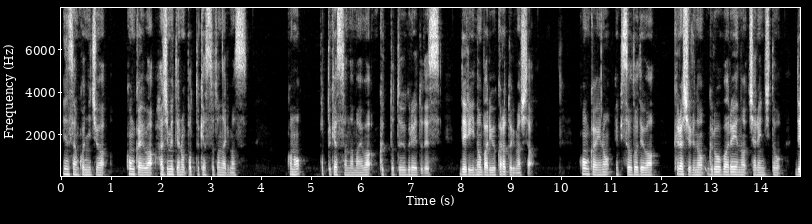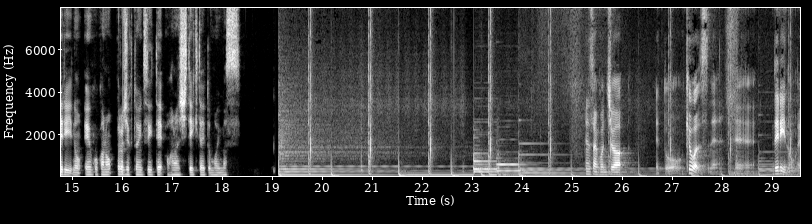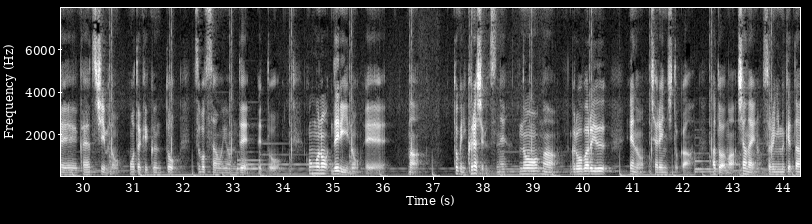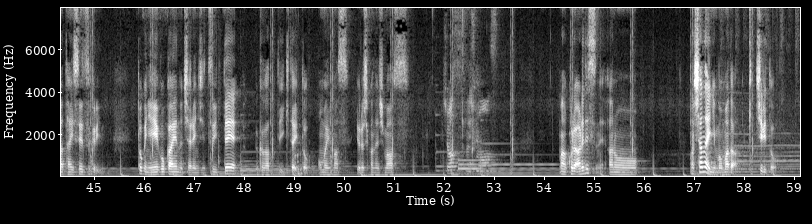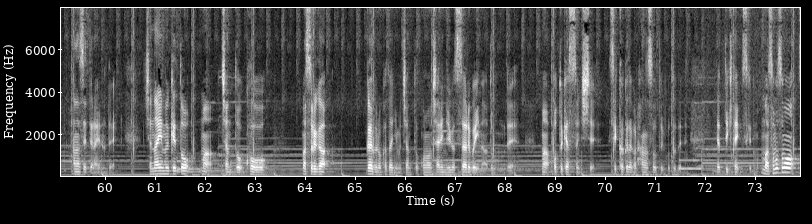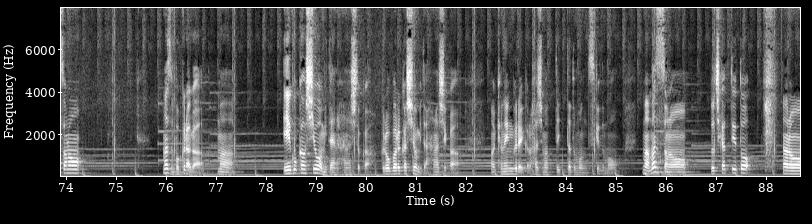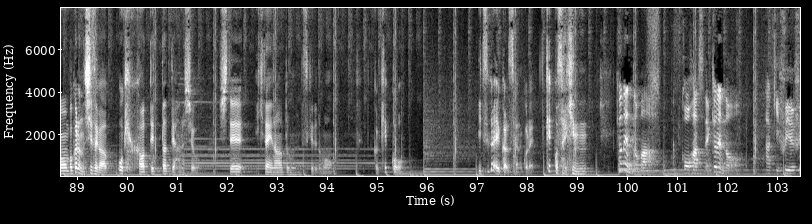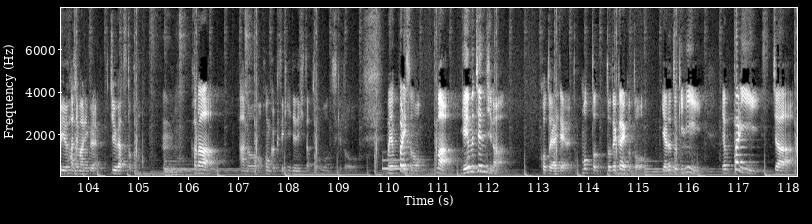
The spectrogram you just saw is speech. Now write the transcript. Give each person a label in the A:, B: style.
A: 皆さん、こんにちは。今回は初めてのポッドキャストとなります。このポッドキャストの名前は Good to Great です。デリーのバリューから取りました。今回のエピソードでは、クラシュルのグローバルへのチャレンジとデリーの英語化のプロジェクトについてお話ししていきたいと思います。皆さん、こんにちは。えっと、今日はですね、えーデリーの、えー開発チームの大竹くんと坪津さんを呼んで、えっと、今後のデリーの、えーまあ、特にクラシルですね。の、まあ、グローバルへのチャレンジとかあとは、まあ、社内のそれに向けた体制づくり特に英語化へのチャレンジについて伺っていきたいと思います。よろしくお願いします。
B: します。お願いします。
A: まあこれあれですね。あのまあ、社内にもまだきっちりと話せてないので社内向けとまあちゃんとこうまあそれが外部の方にもちゃんとこのチャレンジが伝わればいいなと思うんでまあポッドキャストにしてせっかくだから話そうということでやっていきたいんですけどもまあそもそもそのまず僕らがまあ英語化をしようみたいな話とかグローバル化しようみたいな話が、まあ、去年ぐらいから始まっていったと思うんですけども、まあ、まずそのどっちかっていうと、あの僕らの視座が大きく変わっていったっていう話をしていきたいなと思うんですけれどもなんか結構いつぐらいからですかねこれ。結構最近。
B: 去年のまあ後半ですね。去年の秋冬冬始まりぐらい。10月とか。
A: うん。
B: からあの本格的に出てきたと思うんですけど、まあ、やっぱりそのまあゲームチェンジなことをやりたいよねと。もっとどでかいことをやるときにやっぱりじゃあ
